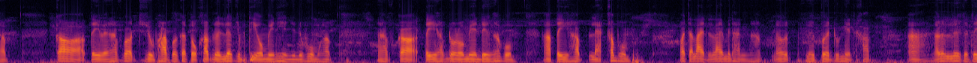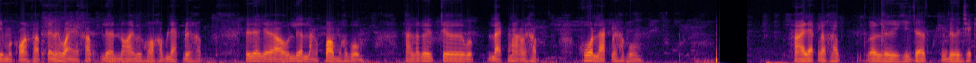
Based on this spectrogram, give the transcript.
ครับ ก็ตีไปครับก็จู่ภาพก็กระตุกครับเลยเลือกจะไปตีโอเมนที่เห็นอยู่ในพุ่มครับนะครับ ก็ตีครับโดนโอเมนดึงครับผมอ่าตีครับแหลกครับผมว่าจะไล่แต่ไล่ไม่ทันครับ แล้วเลยเปิดดูเน็ตครับอ่า แล้วเลือกจะตีมังกรครับ แต่ไม่ไหวครับเลือดน้อยไม่พอครับแหลกด้วยครับเลือกจะเอาเลือดหลังป้อมครับผม อ่าแล้วก็เจอแบบแหลกมากเลยครับ โคตรแหลกเลยครับผม หายแหลกแล้วครับ ก็เลยคิดจะเดินเช็คเ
